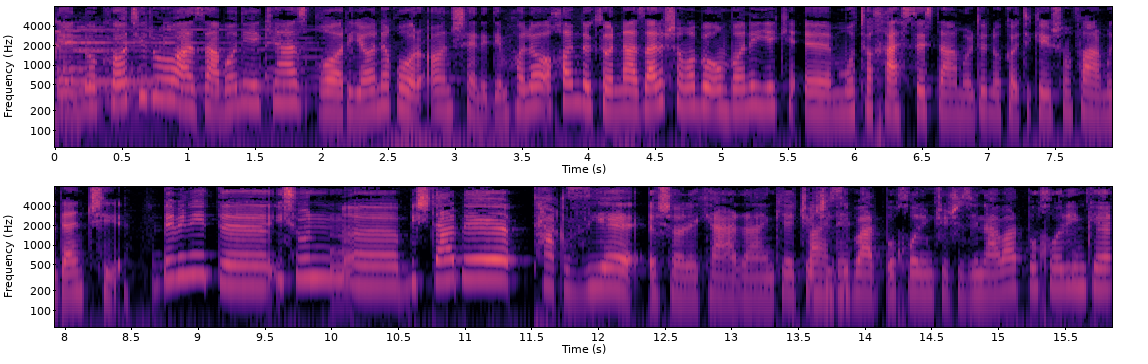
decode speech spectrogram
بله نکاتی رو از زبان یکی از قاریان قرآن شنیدیم. حالا خانم دکتر نظر شما به عنوان یک متخصص در مورد نکاتی که ایشون فرمودن چیه؟ ببینید ایشون بیشتر به تغذیه اشاره کردن که چه بله. چیزی باید بخوریم چه چیزی نباید بخوریم که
